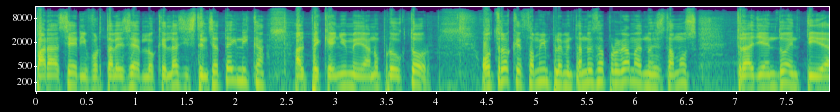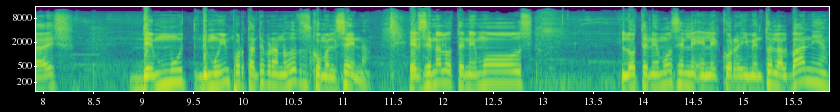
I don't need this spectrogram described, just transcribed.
para hacer y fortalecer lo que es la asistencia técnica al pequeño y mediano productor. Otro que estamos implementando ese programa es nos estamos trayendo entidades de muy, de muy importante para nosotros como el SENA. El SENA lo tenemos, lo tenemos en, el corregimiento de la Albania,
